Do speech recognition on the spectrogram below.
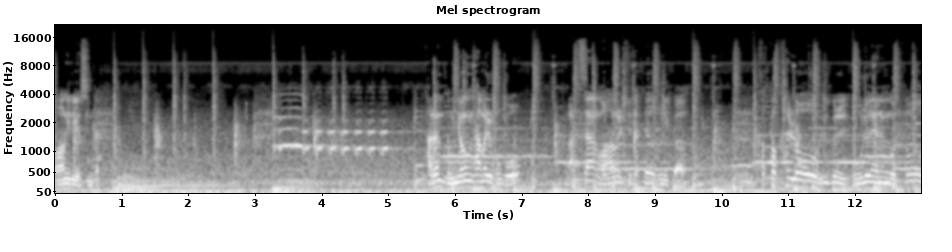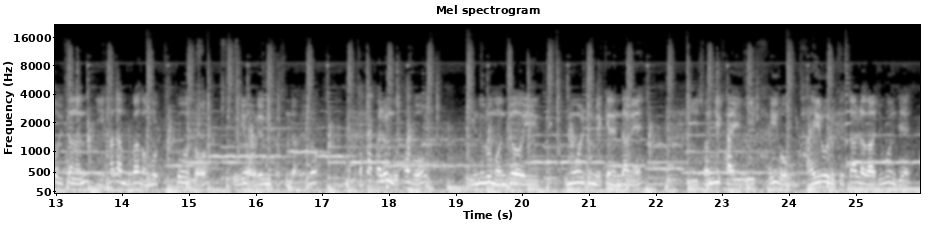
어항이 되겠습니다. 다른 동영상을 보고 막상 어항을 제작하다 보니까 음, 커터 칼로 이걸 오려내는 것도 일단은 이 하단부가 너무 두꺼워서 굉장히 어려움이 있었습니다. 그래서 커터 칼로는 못하고 인두로 먼저 이 구멍을 좀 몇 개 낸 다음에 이 전지 가위로, 이 가위로, 가위로 이렇게 잘라가지고 이제 어,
